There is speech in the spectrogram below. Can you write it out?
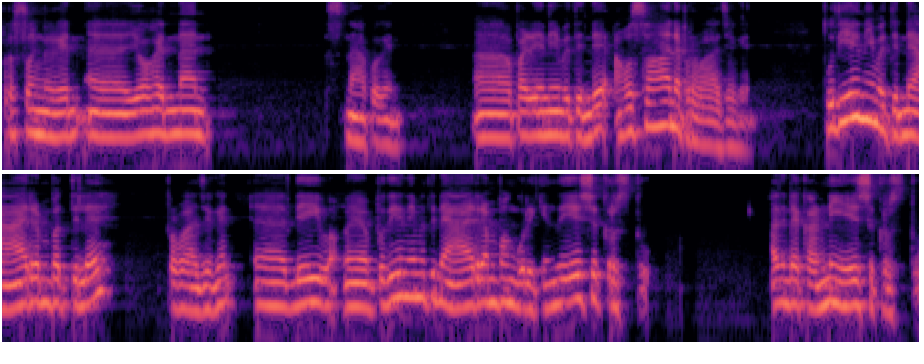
പ്രസംഗകൻ യോഹന്നാൻ സ്നാപകൻ പഴയ നിയമത്തിന്റെ അവസാന പ്രവാചകൻ. പുതിയ നിയമത്തിന്റെ ആരംഭത്തിലെ പ്രവാചകൻ ദൈവം പുതിയ നിയമത്തിന്റെ ആരംഭം കുറിക്കുന്നത് യേശു ക്രിസ്തു അതിന്റെ കണ്ണി യേശു ക്രിസ്തു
